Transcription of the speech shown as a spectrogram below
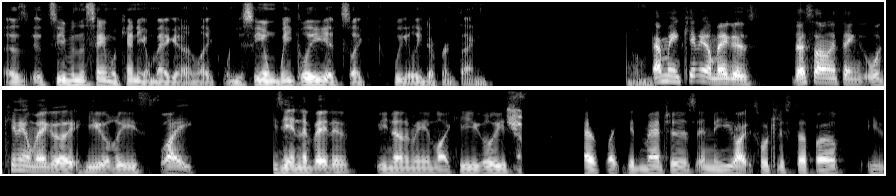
it's it's even the same with Kenny Omega. Like when you see him weekly, it's like a completely different thing. Um, I mean, Kenny Omega's that's the only thing. With Kenny Omega, he at least like he's innovative. You know what I mean? Like he at least has like good matches, and he like switches stuff up. He's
